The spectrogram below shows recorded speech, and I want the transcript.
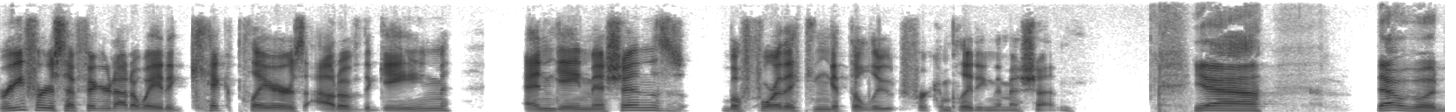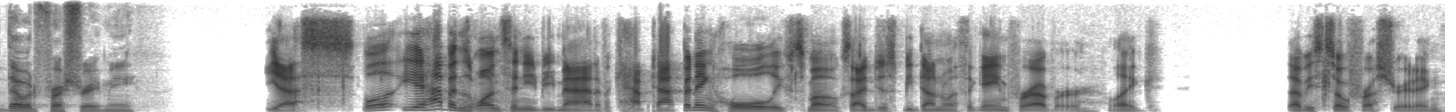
griefers have figured out a way to kick players out of the game end game missions before they can get the loot for completing the mission. Yeah, that would that would frustrate me. Yes. Well, it happens once and you'd be mad. If it kept happening, holy smokes, I'd just be done with the game forever. Like that'd be so frustrating.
